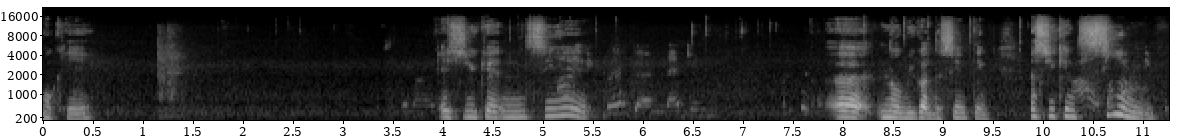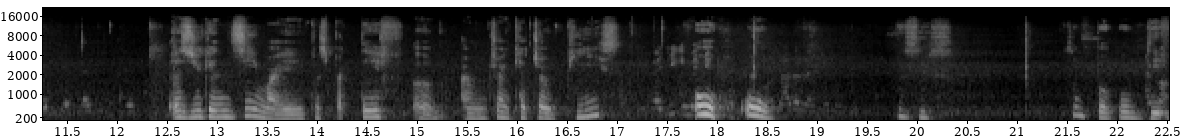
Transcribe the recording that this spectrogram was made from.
Okay. As you can see uh, no, we got the same thing. As you can see, as you can see my perspective, um, I'm trying to catch up with imagine Oh, oh. What's this? Some purple blade.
